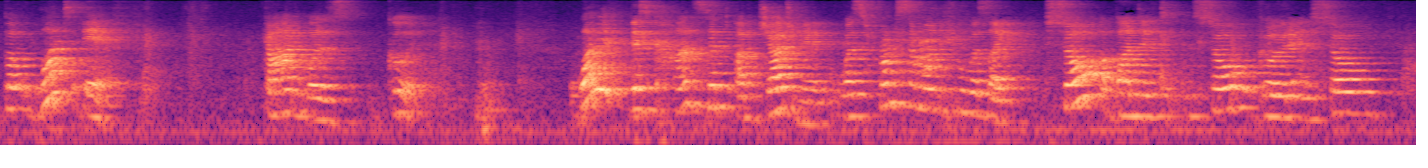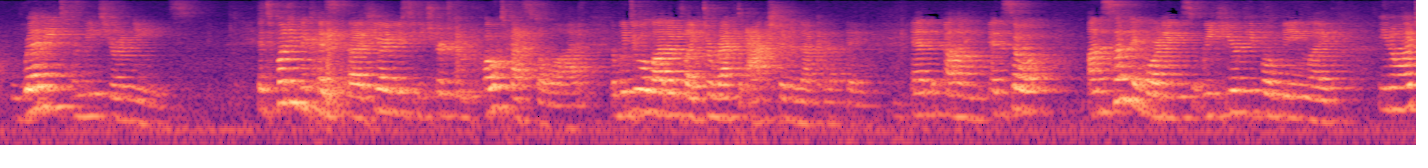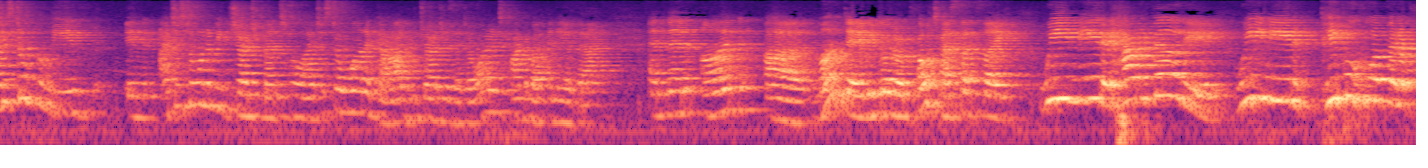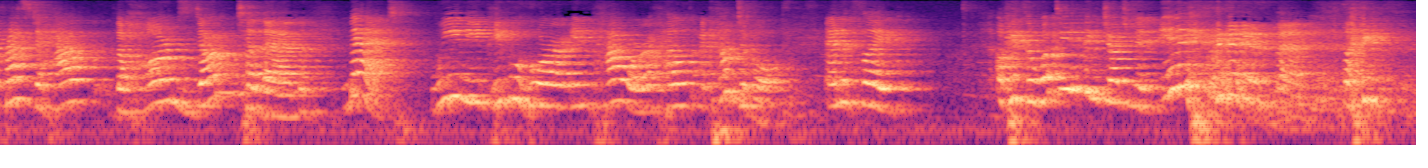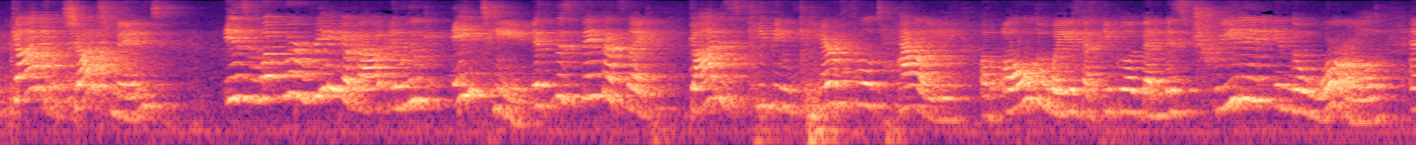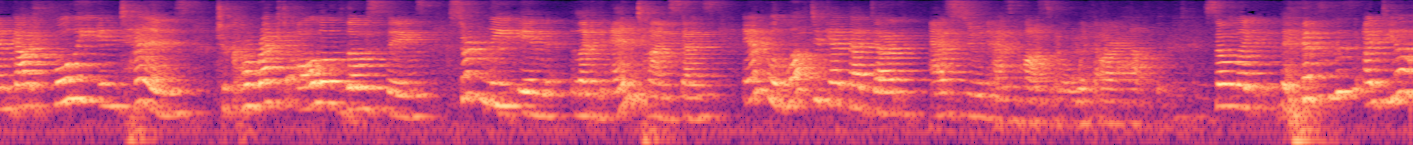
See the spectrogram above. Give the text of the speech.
But what if God was good? What if this concept of judgment was from someone who was like so abundant and so good and so ready to meet your needs? It's funny because uh, here at City Church we protest a lot, and we do a lot of like direct action and that kind of thing. And um, and so on Sunday mornings we hear people being like, you know, I just don't believe in. I just don't want to be judgmental. I just don't want a God who judges. I don't want to talk about any of that. And then on uh, Monday, we go to a protest that's like, we need accountability. We need people who have been oppressed to have the harms done to them met we need people who are in power held accountable. And it's like, okay, so what do you think judgment is then? Like, God's judgment is what we're reading about in Luke 18. It's this thing that's like, God is keeping careful tally of all the ways that people have been mistreated in the world, and God fully intends to correct all of those things certainly in like an end time sense, and would love to get that done as soon as possible with our help. So like this idea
